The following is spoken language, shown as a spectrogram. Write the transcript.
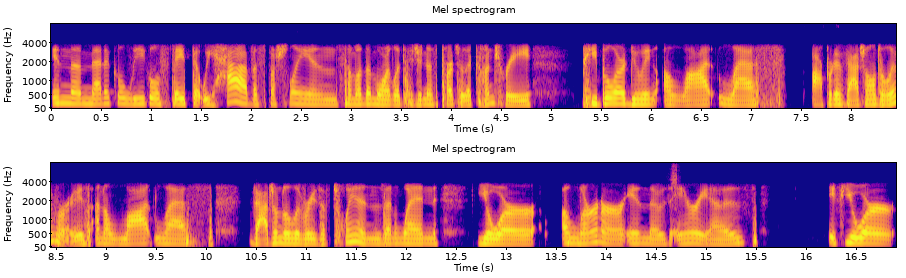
in the medical legal state that we have, especially in some of the more litigious parts of the country, people are doing a lot less operative vaginal deliveries and a lot less vaginal deliveries of twins. And when you're a learner in those areas, if you're,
